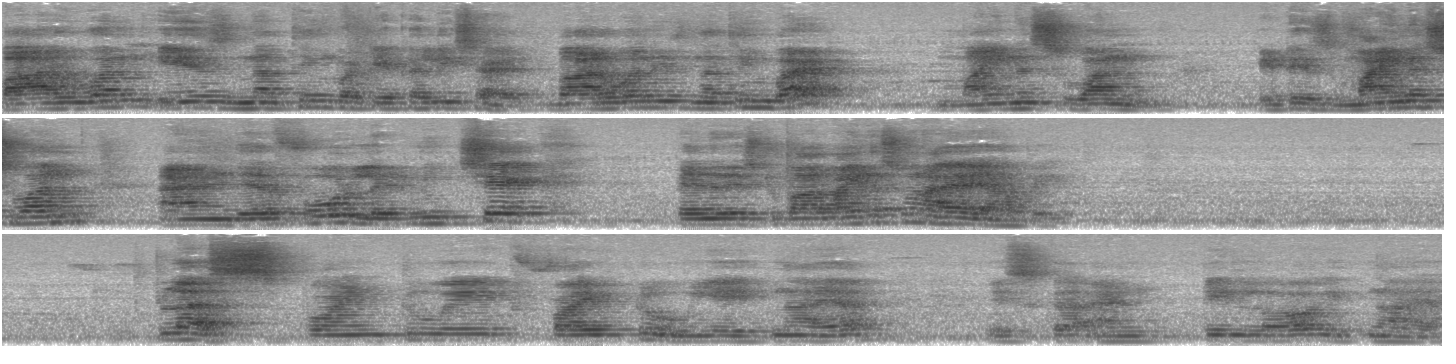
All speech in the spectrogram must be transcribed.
Bar one is nothing but ये कल शायद। Bar one is nothing but minus one it is minus 1 and therefore, let me check. 10 raised to power minus 1 आया यहाँ पे। Plus point two eight five two ये इतना आया। इसका एंटी लॉग इतना आया।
